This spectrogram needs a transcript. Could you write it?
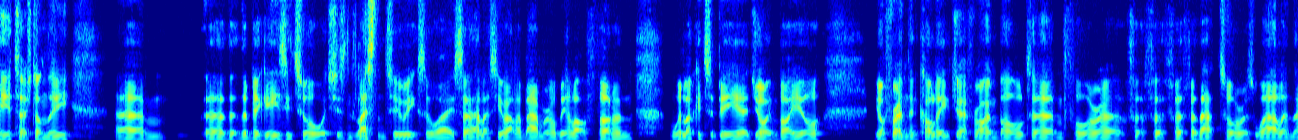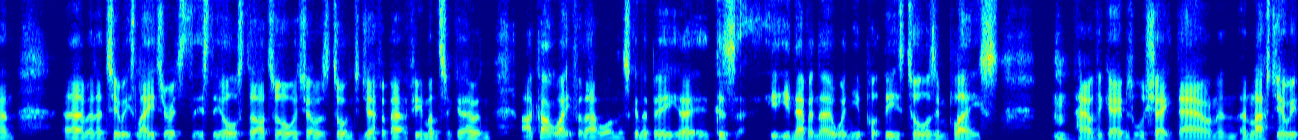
you touched on the. Um, uh, the, the, Big Easy Tour, which is less than two weeks away. So LSU Alabama will be a lot of fun, and we're lucky to be uh, joined by your your friend and colleague Jeff Reinebold um, for, uh, for, for, for that tour as well. And then um, and then two weeks later, it's it's the All Star Tour, which I was talking to Jeff about a few months ago, and I can't wait for that one. It's going to be because you, know, you, never know when you put these tours in place how the games will shake down. And, and last year we,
